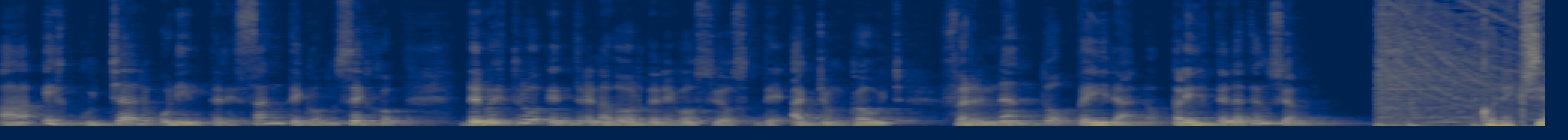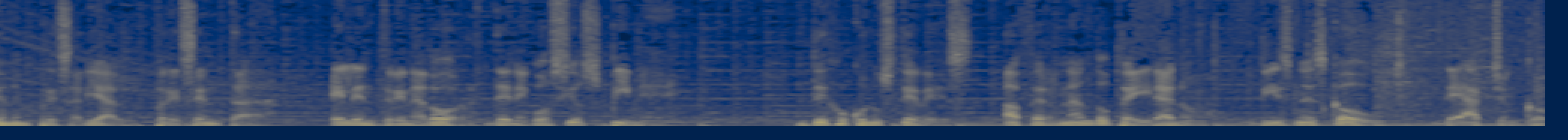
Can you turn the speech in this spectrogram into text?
a escuchar un interesante consejo de nuestro entrenador de negocios de Action Coach, Fernando Peirano. Presten atención. Conexión Empresarial presenta el entrenador de negocios PyME. Dejo con ustedes a Fernando Peirano, Business Coach de Action Coach.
